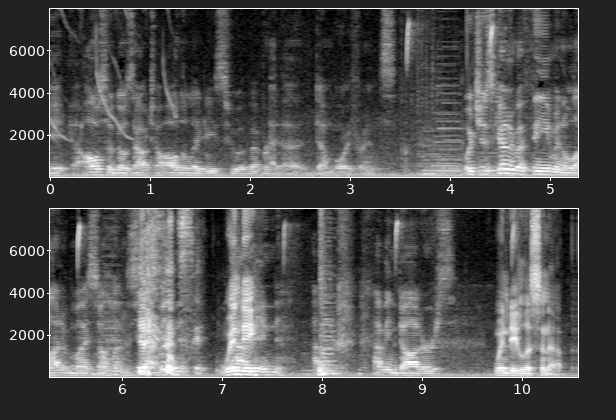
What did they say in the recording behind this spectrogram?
it also goes out to all the ladies who have ever had uh, dumb boyfriends, which is kind of a theme in a lot of my songs. Yes. Wendy, having, uh, having, daughters. Wendy, listen up.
